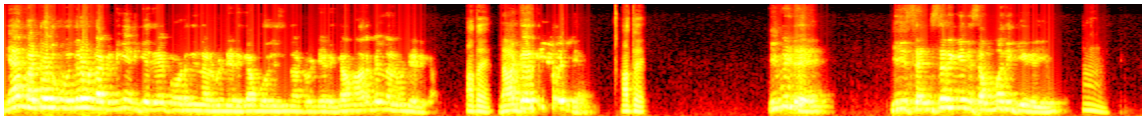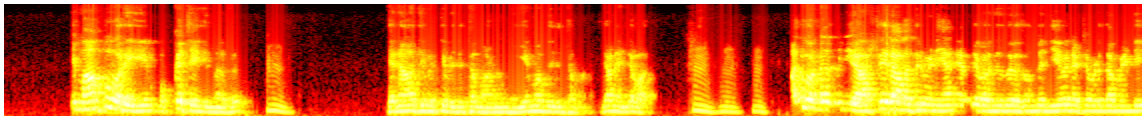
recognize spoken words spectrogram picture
ഞാൻ മറ്റുള്ളവർക്ക് ഉപദ്രവം ഉണ്ടാക്കണമെങ്കിൽ എനിക്കെതിരെ കോടതി നടപടി എടുക്കാം പോലീസ് നടപടി എടുക്കാം ആർക്കും നടപടി എടുക്കാം. അതെ. നാട്ടുകാർക്ക് അതെ. ഇവിടെ ഈ സെൻസറിങ്ങിന് സമ്മതിക്കുകയും ഈ മാപ്പ് പറയുകയും ഒക്കെ ചെയ്യുന്നത് ജനാധിപത്യ വിരുദ്ധമാണ് നിയമവിരുദ്ധമാണ്. ഇതാണ് എന്റെ വാദം. അതുകൊണ്ട് ഈ രാഷ്ട്രീയ ലാഭത്തിന് വേണ്ടി ഞാൻ നേരത്തെ പറഞ്ഞതുപോലെ സ്വന്തം ജീവൻ രക്ഷപ്പെടുത്താൻ വേണ്ടി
